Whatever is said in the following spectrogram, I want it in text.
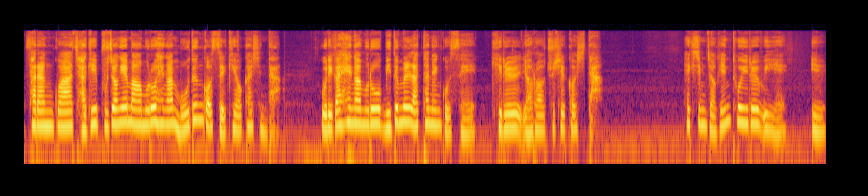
사랑과 자기 부정의 마음으로 행한 모든 것을 기억하신다. 우리가 행함으로 믿음을 나타낸 곳에 길을 열어 주실 것이다. 핵심적인 토의를 위해 1.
